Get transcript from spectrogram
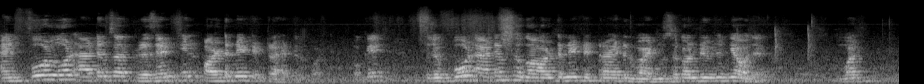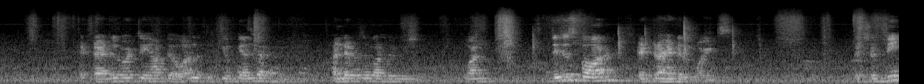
and four more atoms are present in alternate tetrahedral bond. Okay तो जो फोर एटम्स होगा ऑल्टरनेट टेट्राहेड्रल वाइड में उसका कंट्रीब्यूशन क्या हो जाएगा? वन टेट्राहेड्रल वाइड तो यहाँ पे होगा ना क्यूब के अंदर hundred percent contribution one this is four tetrahedral voids it should be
